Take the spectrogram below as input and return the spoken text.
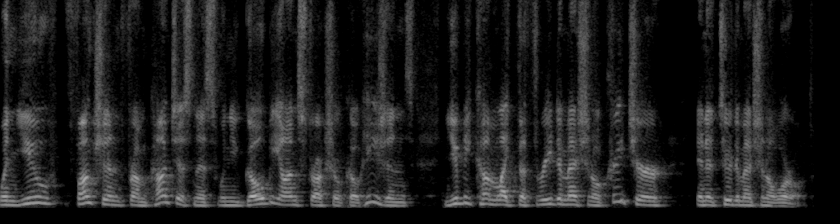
When you function from consciousness, when you go beyond structural cohesions, you become like the three dimensional creature in a two dimensional world.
